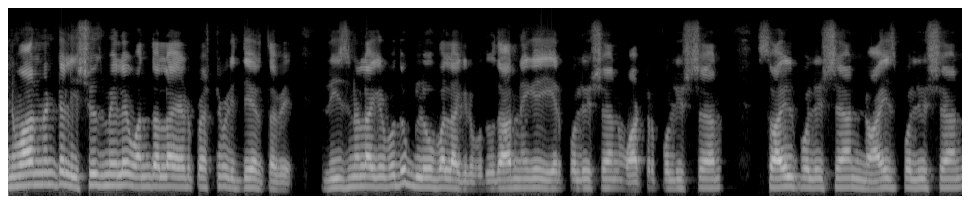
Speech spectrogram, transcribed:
ಎನ್ವೈರ್ಮೆಂಟಲ್ ಇಶ್ಯೂಸ್ ಮೇಲೆ ಒಂದಲ್ಲ ಎರಡು ಪ್ರಶ್ನೆಗಳು ಇದ್ದೇ ಇರ್ತವೆ. ರೀಜನಲ್ ಆಗಿರ್ಬೋದು ಗ್ಲೋಬಲ್ ಆಗಿರ್ಬೋದು. ಉದಾಹರಣೆಗೆ air pollution water pollution soil pollution noise pollution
